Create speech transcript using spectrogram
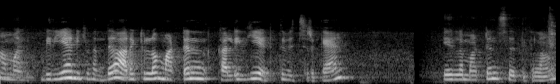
நம்ம பிரியாணிக்கு வந்து அரை கிலோ மட்டன் கழுவி எடுத்து வச்சுருக்கேன். இதில் மட்டன் சேர்த்துக்கலாம்.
